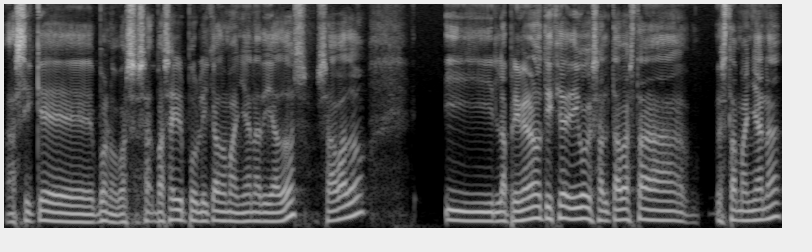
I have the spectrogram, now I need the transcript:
así que, bueno, va a, salir publicado mañana día 2, sábado. Y la primera noticia, digo, que saltaba esta, esta mañana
